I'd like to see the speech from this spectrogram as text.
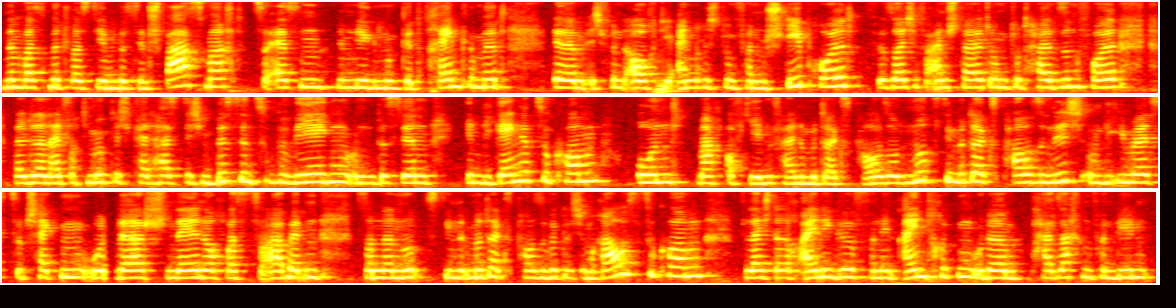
nimm was mit, was dir ein bisschen Spaß macht zu essen. Nimm dir genug Getränke mit. Ähm, ich finde auch die Einrichtung von einem Stehpult für solche Veranstaltungen total sinnvoll, weil du dann einfach die Möglichkeit hast, dich ein bisschen zu bewegen und ein bisschen in die Gänge zu kommen und mach auf jeden Fall eine Mittagspause und nutz die Mittagspause nicht, um die E-Mails zu checken oder schnell noch was zu arbeiten, sondern nutz die Mittagspause wirklich, um rauszukommen, vielleicht auch einige von den Eindrücken oder ein paar Sachen von denen,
